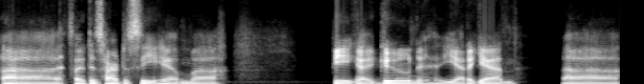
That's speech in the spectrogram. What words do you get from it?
Uh, it is hard to see him uh, being a goon yet again. Uh,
